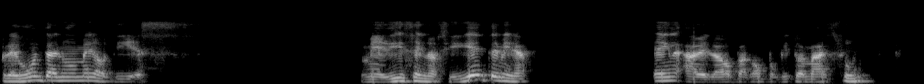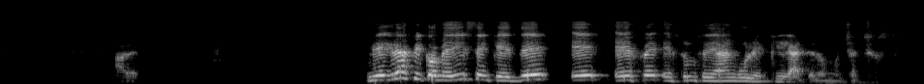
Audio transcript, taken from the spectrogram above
Pregunta número 10. Me dicen lo siguiente, mira. En, a ver, lo hago para un poquito más zoom. A ver. En el gráfico me dicen que DEF es un triángulo equilátero, muchachos.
